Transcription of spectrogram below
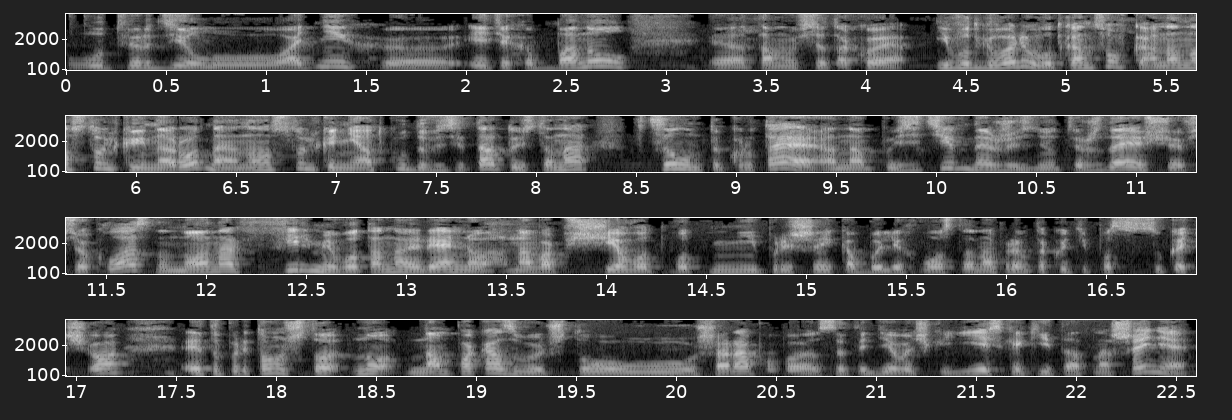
утвердил у одних, э, этих обманул, э, там и все такое. И вот говорю, вот концовка, она настолько инородная, она настолько ниоткуда взята, то есть она в целом-то крутая, она позитивная, жизнеутверждающая, все классно, но она в фильме, вот она реально, она вообще вот, вот не пришей кобыли хвост, она прям такой типа, сука, чё? Это при том, что, ну, нам показывают, что у Шарапова с этой девочкой есть какие-то отношения,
